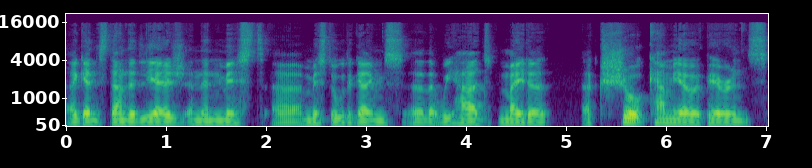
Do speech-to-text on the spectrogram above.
against Standard Liège and then missed uh, missed all the games uh, that we had. Made a, a short cameo appearance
